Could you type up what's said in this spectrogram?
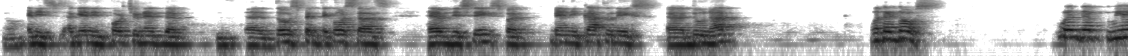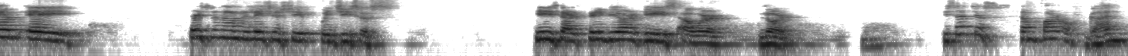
you know. And it's again unfortunate that uh, those Pentecostals have these things, but many Catholics uh, do not. What are those? Well, that we have a personal relationship with Jesus. He is our Savior, He is our Lord. He's not just some part of God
